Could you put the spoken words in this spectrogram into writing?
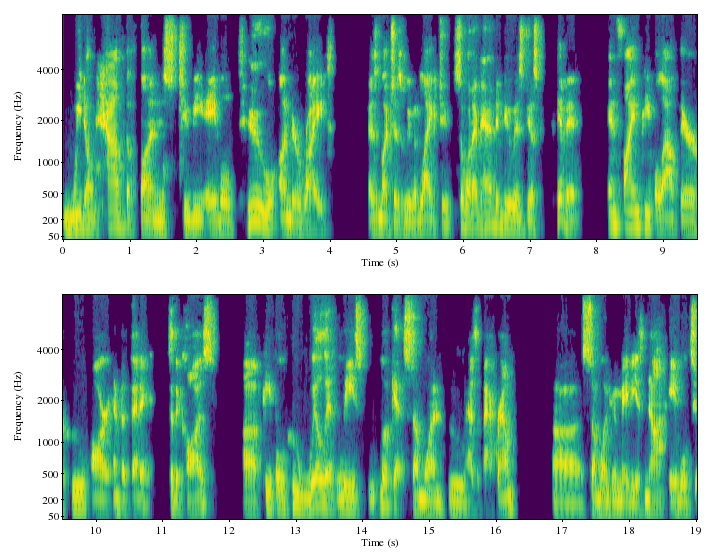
we don't have the funds to be able to underwrite as much as we would like to. So what I've had to do is just pivot and find people out there who are empathetic to the cause, uh, people who will at least look at someone who has a background, uh, someone who maybe is not able to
